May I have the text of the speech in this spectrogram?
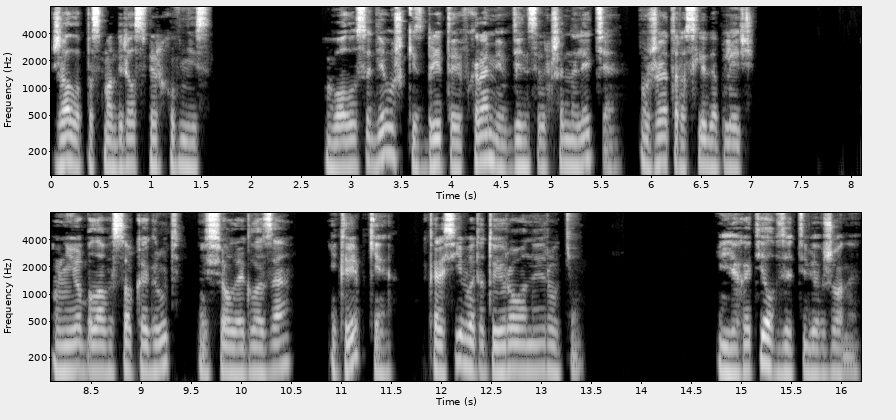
Жало посмотрел сверху вниз. Волосы девушки, сбритые в храме в день совершеннолетия, уже отросли до плеч. У нее была высокая грудь, веселые глаза и крепкие, красиво татуированные руки. И я хотел взять тебя в жены,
